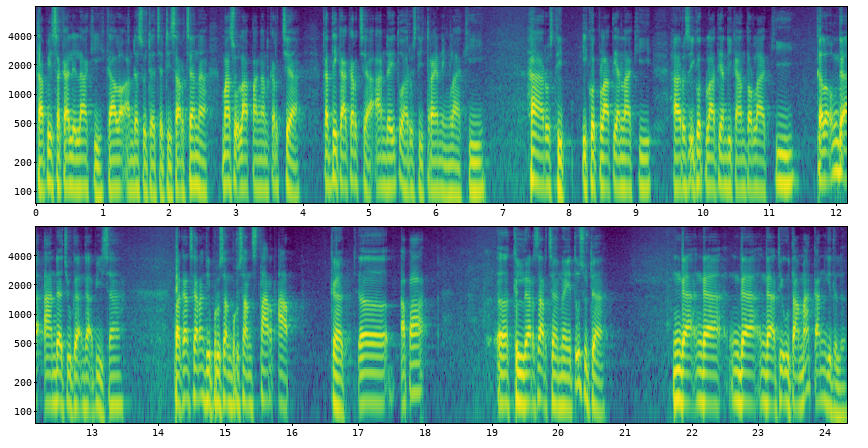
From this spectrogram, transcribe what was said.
Tapi sekali lagi, kalau Anda sudah jadi sarjana, masuk lapangan kerja, ketika kerja Anda itu harus di training lagi, harus diikut pelatihan lagi, harus ikut pelatihan di kantor lagi. Kalau enggak, Anda juga enggak bisa. Bahkan sekarang di perusahaan-perusahaan startup, gad, eh, apa eh, gelar sarjana itu sudah nggak nggak nggak nggak diutamakan gitu loh.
